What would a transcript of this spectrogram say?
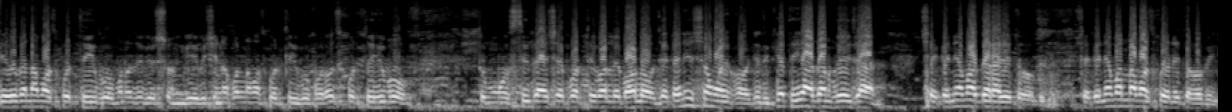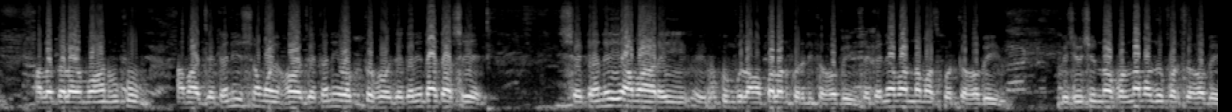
যেভাবে নামাজ পড়তে হইব, মনোযোগের সঙ্গে বেশি নকল নামাজ পড়তে হইব, ফরজ পড়তে হইব। তো মসজিদে এসে পড়তে পারলে ভালো যেখানেই সময় হয়, যদি খেতেই আদান হয়ে যান, সেখানে আমার দাঁড়া যেতে হবে, সেখানে আমার নামাজ পড়ে নিতে হবে। আল্লাহ তালার মহান হুকুম, আমার যেখানেই সময় হয় যেখানেই রক্ত হয় যেখানেই ডাক আসে সেখানেই আমার এই হুকুমগুলো আমার পালন করে নিতে হবে। সেখানে আমার নামাজ পড়তে হবে। বেশি বেশি নফল নামাজও পড়তে হবে।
